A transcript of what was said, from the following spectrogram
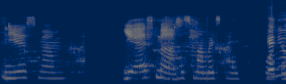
Yes, ma'am. Yes, ma'am. Yes, ma'am. It's Can you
